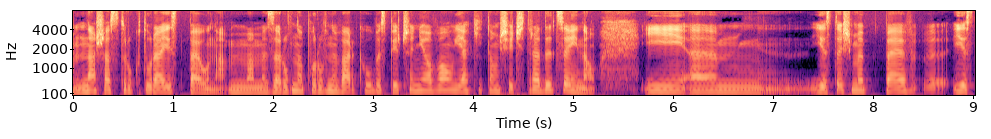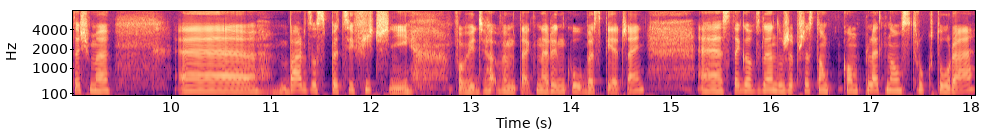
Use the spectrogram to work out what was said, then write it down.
nasza struktura jest pełna. My mamy zarówno porównywarkę ubezpieczeniową, jak i tą sieć tradycyjną. I jesteśmy, jesteśmy bardzo specyficzni, powiedziałabym tak, na rynku ubezpieczeń, e, z tego względu, że przez tą kompletną strukturę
